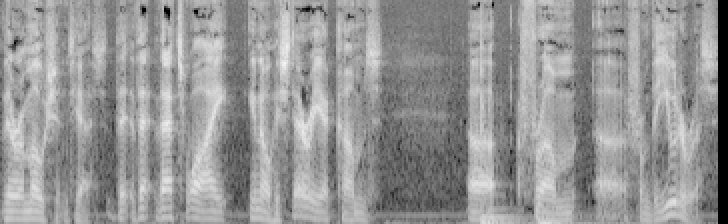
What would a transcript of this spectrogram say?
their emotions. Yes, th- th- that's why you know hysteria comes uh, from uh, from the uterus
